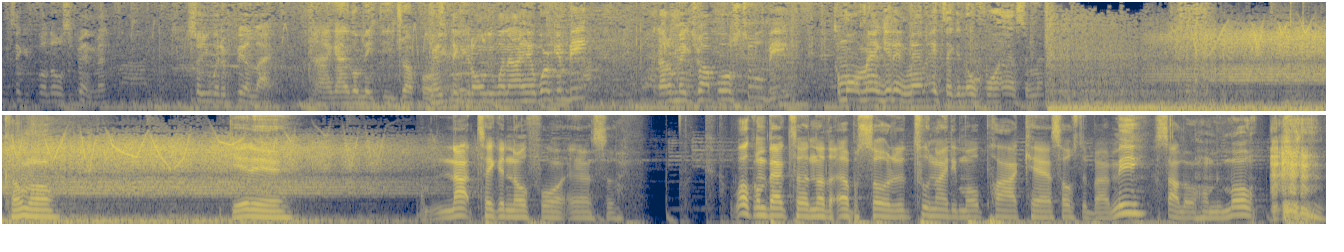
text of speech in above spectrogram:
Let me take you for a little spin, man. Show you what it feel like. I gotta go make these drop offs. Man, you think you're the only one out here working, B? I gotta make drop offs too, B. Come on, man, get in, man. I ain't taking no for an answer, man. Come on. Get in. I'm not taking no for an answer. Welcome back to another episode of the 290 Mo podcast hosted by me, Solo Homie Mo.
